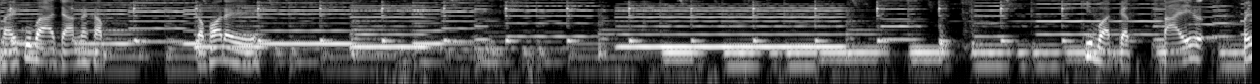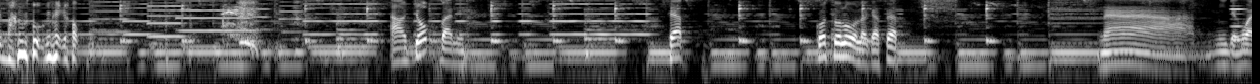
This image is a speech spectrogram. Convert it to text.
หลายครูบาอาจารย์นะครับก็พอได้คีย์บอร์ดกับไตไปบางลูกนะครับ เอาจบป่ะนี่เซตกดโซโล่แล้วก็เซตน่ามีจังหวะ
